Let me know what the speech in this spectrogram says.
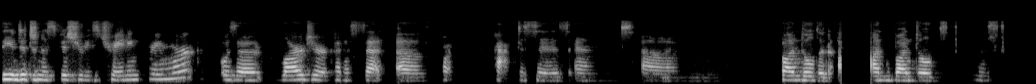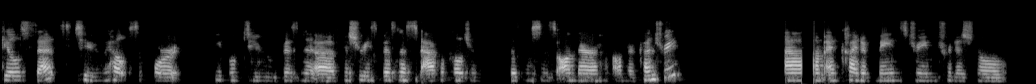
The Indigenous Fisheries Training Framework was a larger kind of set of practices and um, bundled and unbundled skill sets to help support people do business, uh, fisheries business and agriculture businesses on their on their country, um, and kind of mainstream traditional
